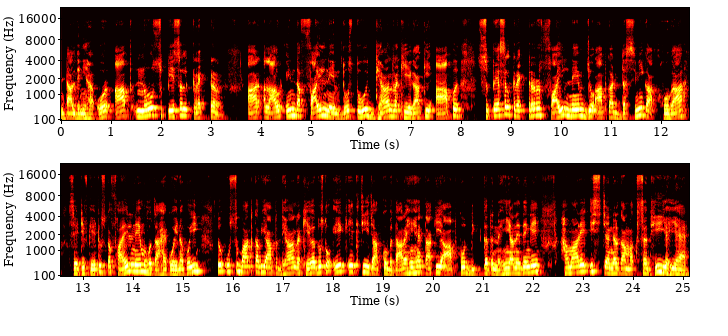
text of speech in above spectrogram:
डाल देनी है और आप no special character are allowed in the file name. दोस्तों, ध्यान रखिएगा कि आप स्पेशल करेक्टर फ़ाइल नेम जो आपका दसवीं का होगा सर्टिफिकेट उसका फ़ाइल नेम होता है कोई ना कोई तो उस बात का भी आप ध्यान रखिएगा। दोस्तों एक एक चीज़ आपको बता रहे हैं ताकि आपको दिक्कत नहीं आने देंगे। हमारे इस चैनल का मकसद ही यही है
